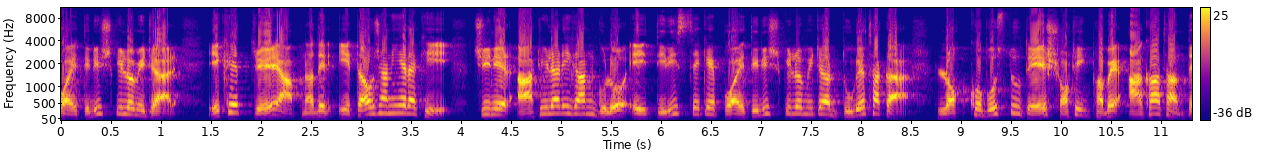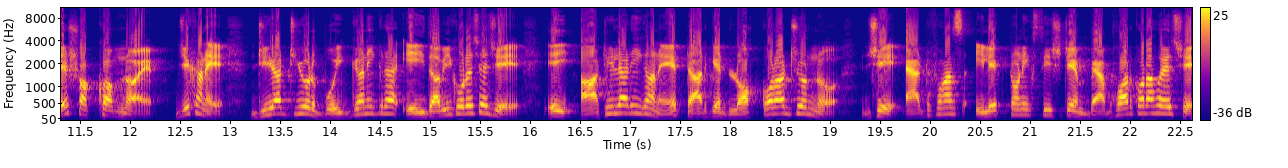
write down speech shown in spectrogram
পঁয়ত্রিশ কিলোমিটার। এক্ষেত্রে আপনাদের এটাও জানিয়ে রাখি, চীনের আর্টিলারি গানগুলো এই তিরিশ থেকে পঁয়ত্রিশ কিলোমিটার দূরে থাকা লক্ষ্যবস্তুতে সঠিকভাবে আঘাত আনতে সক্ষম নয়। যেখানে ডিআরডিওর বৈজ্ঞানিকরা এই দাবি করেছে যে এই আর্টিলারি গানে টার্গেট লক করার জন্য যে অ্যাডভান্স ইলেকট্রনিক সিস্টেম ব্যবহার করা হয়েছে,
